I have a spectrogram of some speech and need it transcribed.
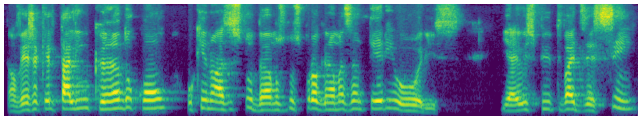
Então veja que ele está linkando com o que nós estudamos nos programas anteriores. E aí o espírito vai dizer sim,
